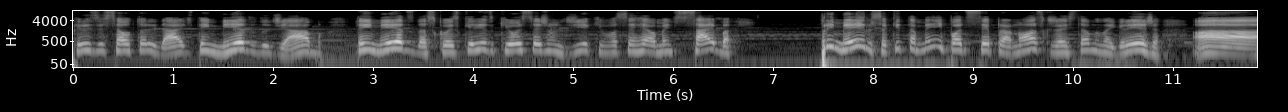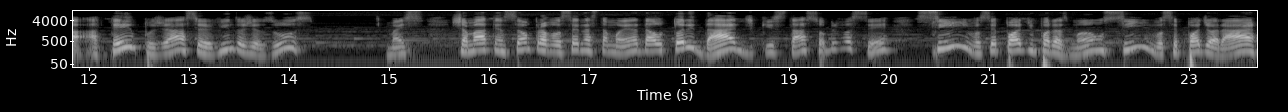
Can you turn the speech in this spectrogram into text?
Queridos, isso é autoridade, tem medo do diabo, tem medo das coisas, querido, que hoje seja um dia que você realmente saiba. Primeiro, isso aqui também pode ser para nós que já estamos na igreja há, há tempo já servindo a Jesus, mas chamar a atenção para você nesta manhã da autoridade que está sobre você. Sim, você pode impor as mãos, sim, você pode orar,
